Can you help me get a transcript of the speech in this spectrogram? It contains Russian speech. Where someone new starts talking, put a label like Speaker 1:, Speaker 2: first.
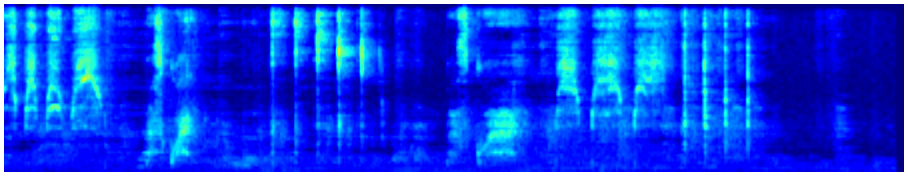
Speaker 1: Пс, пс, пс.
